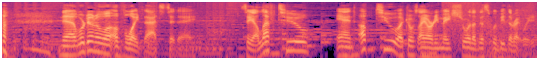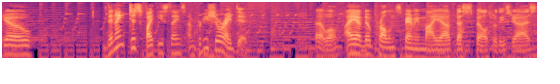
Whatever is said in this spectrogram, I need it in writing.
nah, we're gonna uh, avoid that today. So yeah, left two, and up two, of course I already made sure that this would be the right way to go. Didn't I just fight these things? I'm pretty sure I did. Oh well, I have no problem spamming my uh, best spells for these guys.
